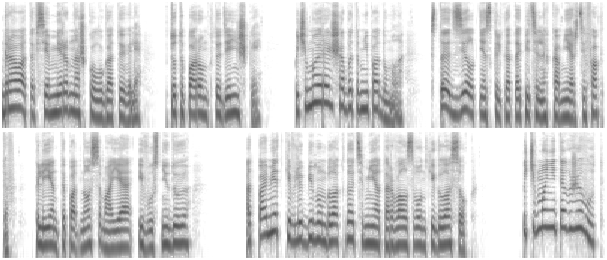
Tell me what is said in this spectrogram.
Дрова-то всем миром на школу готовили. Кто топором, кто денежкой. Почему я раньше об этом не подумала? Стоит сделать несколько отопительных камней-артефактов — Клиенты под носом, а я и в ус не дую. От пометки в любимом блокноте меня оторвал звонкий голосок. «Почему они так живут?»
